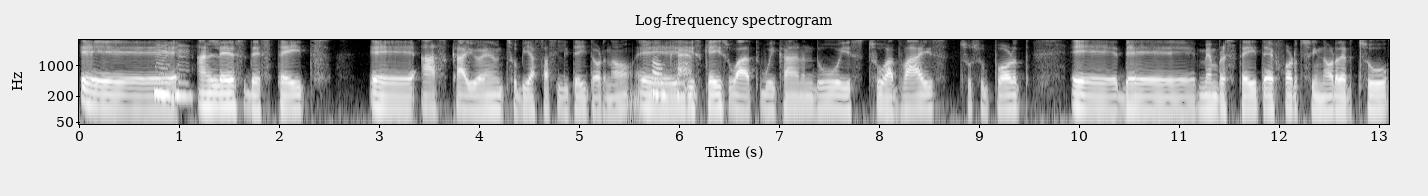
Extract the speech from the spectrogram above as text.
uh, Mhm. unless the state uh, ask IOM to be a facilitator. No, Uh, Okay. in this case, what we can do is to advise, to support uh, the member state efforts in order to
